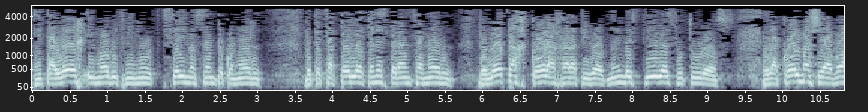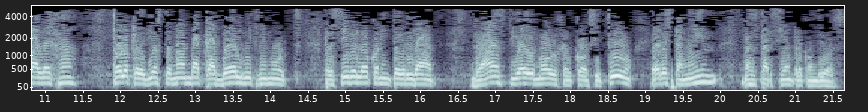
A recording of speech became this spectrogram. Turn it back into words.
italej y movit sé inocente con él, de techapelo, ten esperanza en él, de lotach kora jaratirot, no investigues futuros, el acolma sheavo aleja, todo lo que Dios te manda, kabel mimut, recíbelo con integridad. Si tú eres también, vas a estar siempre con Dios.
